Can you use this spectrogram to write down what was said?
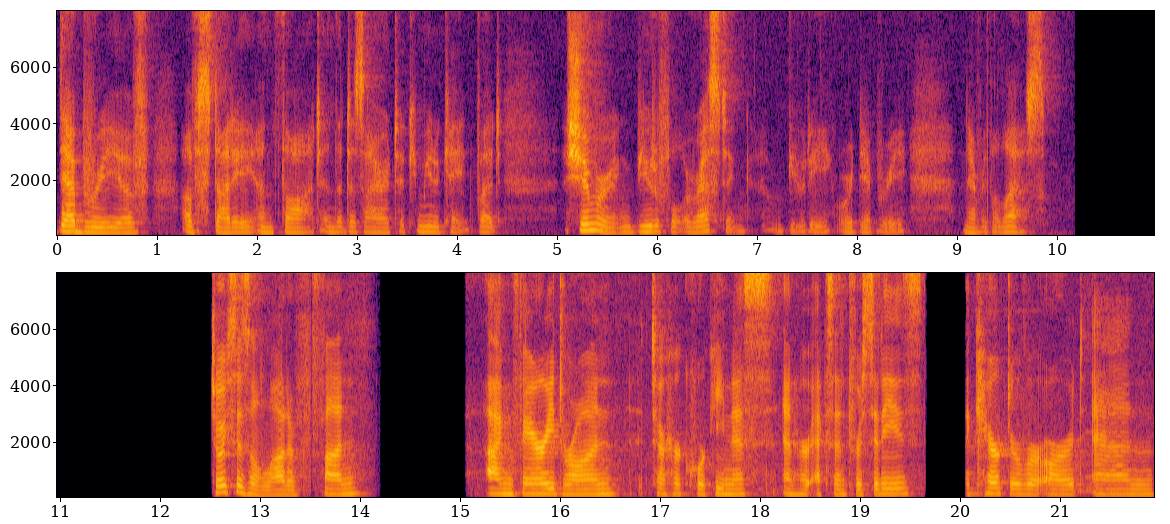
debris of, of study and thought and the desire to communicate, but shimmering, beautiful, arresting beauty or debris, nevertheless. Joyce is a lot of fun. I'm very drawn to her quirkiness and her eccentricities, the character of her art, and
